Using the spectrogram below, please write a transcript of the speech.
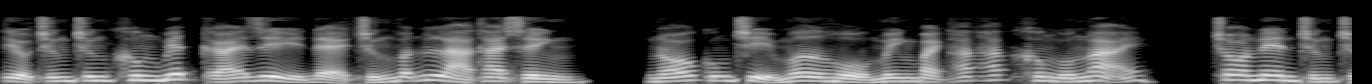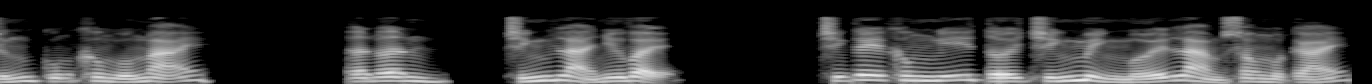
Tiểu trứng trứng không biết cái gì đẻ trứng vẫn là thai sinh, nó cũng chỉ mơ hồ minh bạch hắc hắc không uống mãi, cho nên trứng trứng cũng không uống mãi. Ân ân, chính là như vậy. chính tê không nghĩ tới chính mình mới làm xong một cái,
